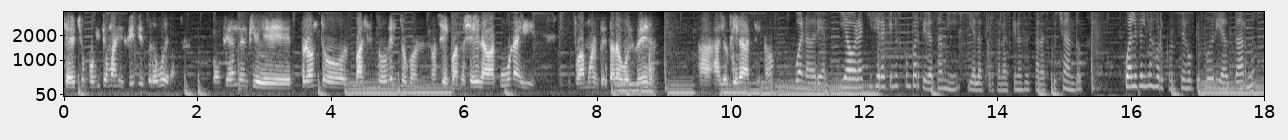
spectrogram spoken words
Se, ha hecho un poquito más difícil, pero bueno, confiando en que pronto pase todo esto, con, no sé, cuando llegue la vacuna y, podamos empezar a volver a, a lo que era antes, ¿no? Bueno, Adrián, y ahora quisiera que nos compartieras a mí y a las personas que nos están escuchando ¿cuál es el mejor consejo que podrías darnos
